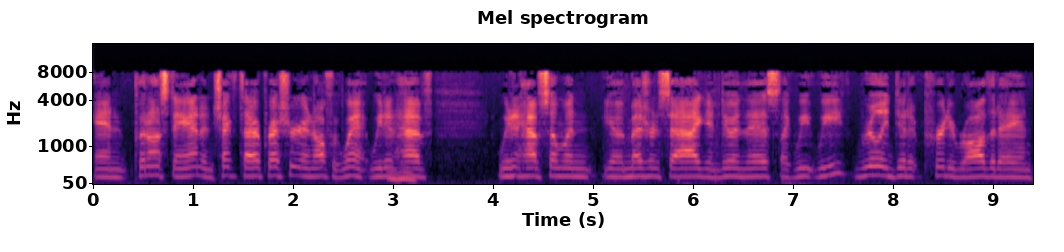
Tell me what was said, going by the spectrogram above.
and put on a stand and checked the tire pressure, and off we went. We didn't have we didn't have someone you know measuring sag and doing this. Like we we really did it pretty raw today, and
